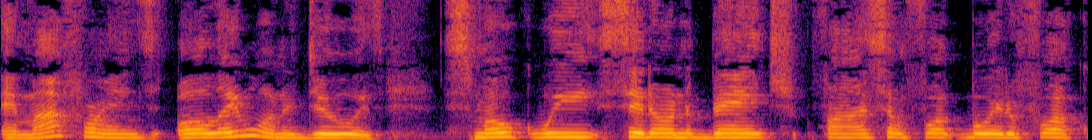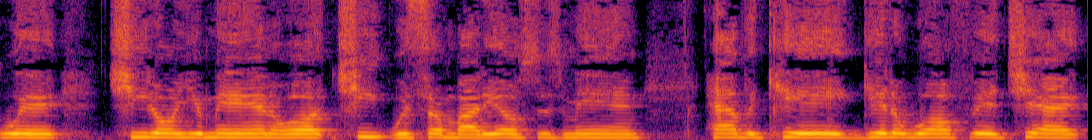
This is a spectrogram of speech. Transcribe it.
and my friends, all they want to do is smoke weed, sit on the bench, find some fuck boy to fuck with, cheat on your man, or cheat with somebody else's man, have a kid, get a welfare check,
